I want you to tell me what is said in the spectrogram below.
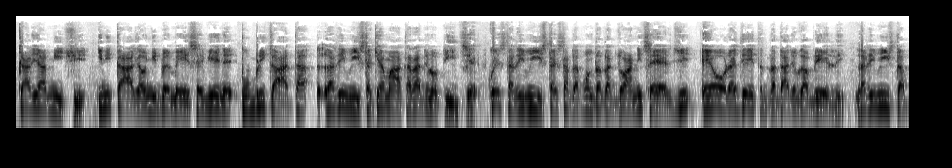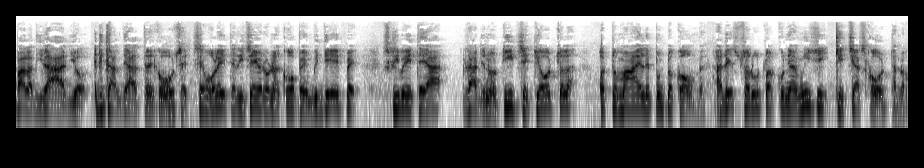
Cari amici, in Italia ogni due mesi viene pubblicata la rivista chiamata Radio Notizie. Questa rivista è stata fondata da Giovanni Sergi e ora è diretta da Dario Gabrielli. La rivista parla di radio e di tante altre cose. Se volete ricevere una copia in PDF scrivete a radionotizie chiocciola ottomaile.com. Adesso saluto alcuni amici che ci ascoltano.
